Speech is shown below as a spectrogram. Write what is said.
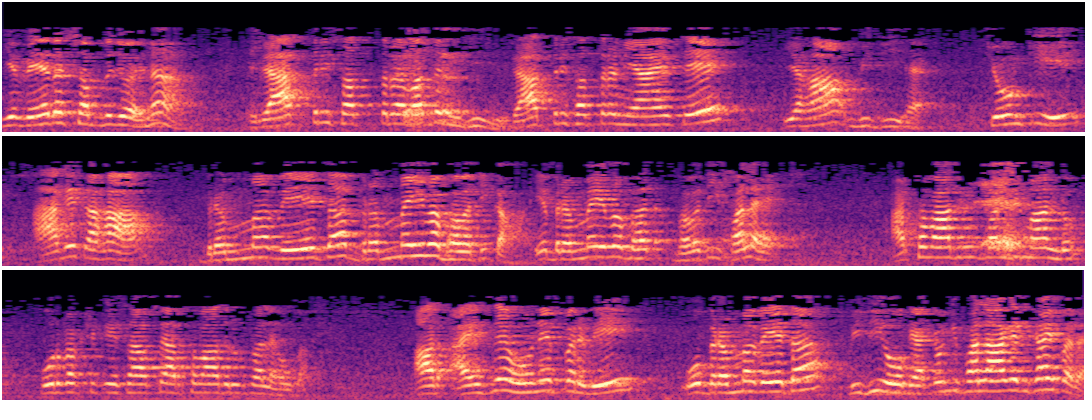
ये वेद शब्द जो है ना, रात्रि सत्रवत विधि। रात्रि सत्र न्याय से यहाँ विधि है। क्योंकि आगे कहा ब्रह्म वेद ब्रह्म भवती कहा। यह ब्रह्म भवती फल है। अर्थवाद रूप फल भी मान लो। पूर्व पक्ष के हिसाब से अर्थवाद रूप फल होगा। और ऐसे होने पर भी वो ब्रह्म वेद विधि हो गया, क्योंकि फल आगे दिखाई पड़ा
